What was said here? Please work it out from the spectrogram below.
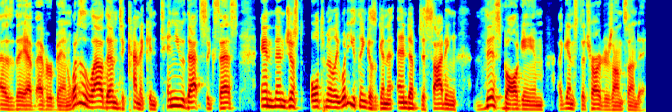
as they have ever been. What has allowed them to kind of continue that success? And then just ultimately, what do you think is going to end up deciding this ball game against the Chargers on Sunday?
